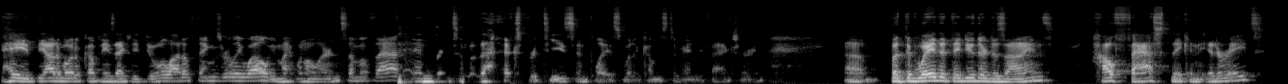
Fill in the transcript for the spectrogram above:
hey, the automotive companies actually do a lot of things really well. We might want to learn some of that and bring some of that expertise in place when it comes to manufacturing. Um, but the way that they do their designs, how fast they can iterate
